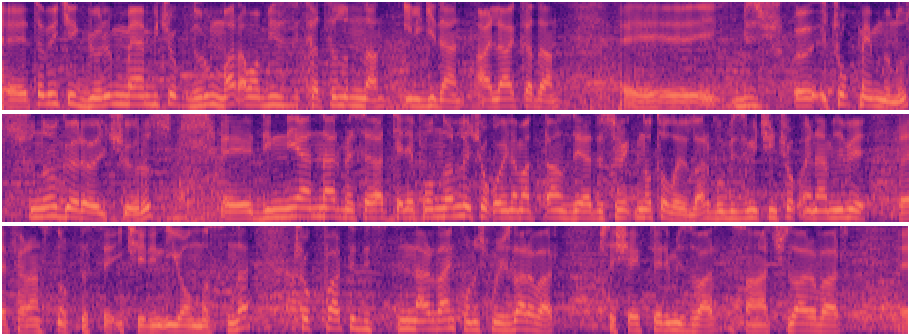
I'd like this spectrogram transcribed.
Ee, tabii ki görünmeyen birçok durum var ama biz katılımdan, ilgiden, alakadan e, biz çok memnunuz. Şunu göre ölçüyoruz. Ee, dinleyenler mesela telefonlarıyla çok oynamaktan ziyade sürekli not alıyorlar. Bu bizim için çok önemli bir referans noktası içeriğin iyi olmasında. Çok farklı disiplinlerden konuşmacılar var. İşte şeflerimiz var, sanatçılar var, e,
